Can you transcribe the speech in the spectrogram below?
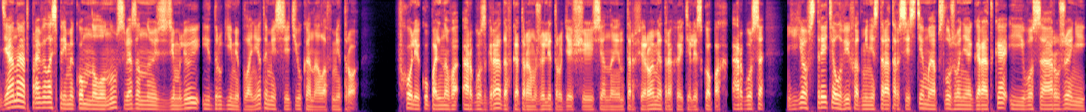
Диана отправилась прямиком на Луну, связанную с Землей и другими планетами сетью каналов метро. В холле купольного Аргусграда, в котором жили трудящиеся на интерферометрах и телескопах Аргуса, ее встретил ВИФ-администратор системы обслуживания городка и его сооружений,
